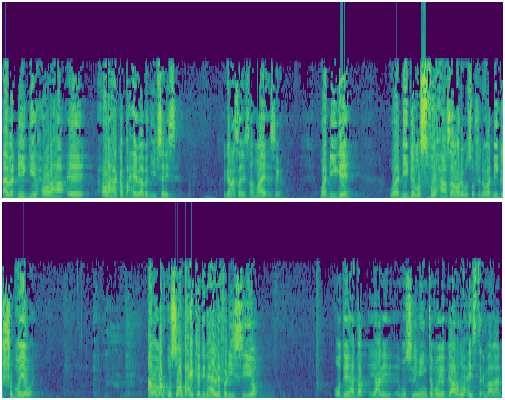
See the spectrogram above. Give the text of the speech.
ama dhiiggii xoolaha ee xoolaha ka baxay baabaad iibsanaysaa ka ganacsanaysaa maya isagana waa dhiigee waa dhiigga masfuuxa asaan horey buu soo sheegnay. Waa dhiigga shubmaya ama markuu soo baxay kadib ha la fadhiisiiyo oo dee hadda yacani muslimiinta mooye gaaladu waxay isticmaalaan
